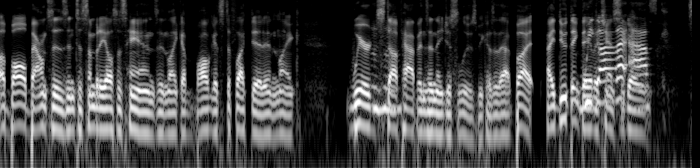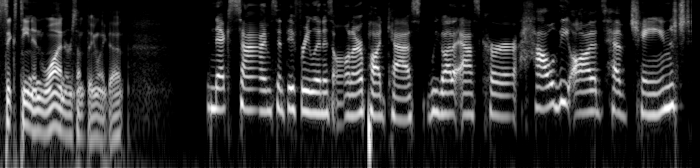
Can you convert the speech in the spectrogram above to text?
a ball bounces into somebody else's hands and like a ball gets deflected and like weird Mhm. stuff happens and they just lose because of that. But I do think they We have a chance to go ask- 16 and 1 or something like that. Next time Cynthia Frelund is on our podcast, we got to ask her how the odds have changed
